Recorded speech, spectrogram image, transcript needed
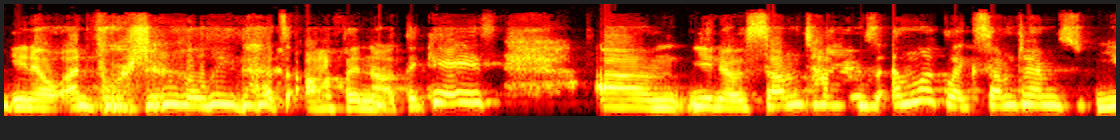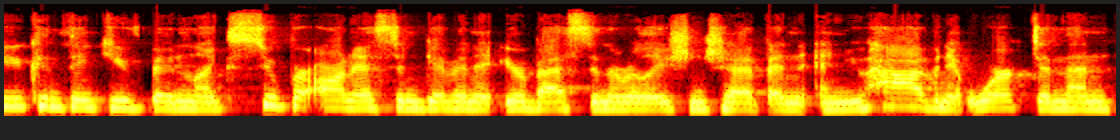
You know unfortunately that's often not the case. Um, you know sometimes and look like sometimes you can think you've been like super honest and given it your best in the relationship and and you have and it worked. And then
